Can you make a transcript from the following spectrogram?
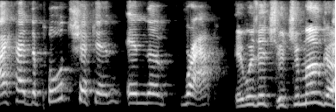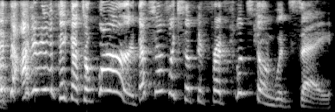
I had the pulled chicken in the wrap. It was a chichimunga. That- I don't even think that's a word. That sounds like something Fred Flintstone would say.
